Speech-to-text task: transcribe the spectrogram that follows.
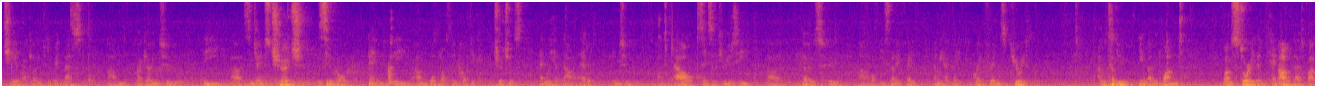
each year by going to the Red Mass, um, by going to the uh, St James Church, the synagogue, and the um, Orthodox and Coptic churches. And we have now added into um, our sense of community uh, those who are of the Islamic faith, and we have made great friends through it. I will tell you in a moment one, one story that came out of that, but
